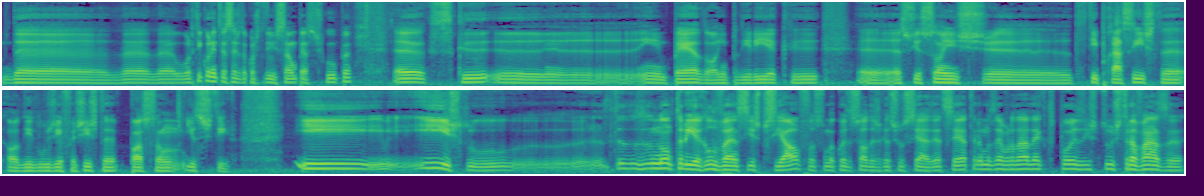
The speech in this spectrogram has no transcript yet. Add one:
da, da, da, o artigo 46 da Constituição, peço desculpa, uh, que uh, impede ou impediria que uh, associações de tipo racista ou de ideologia fascista possam existir. E, e, isto não teria relevância especial, fosse uma coisa só das redes sociais, etc., mas a verdade é que depois isto extravasa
